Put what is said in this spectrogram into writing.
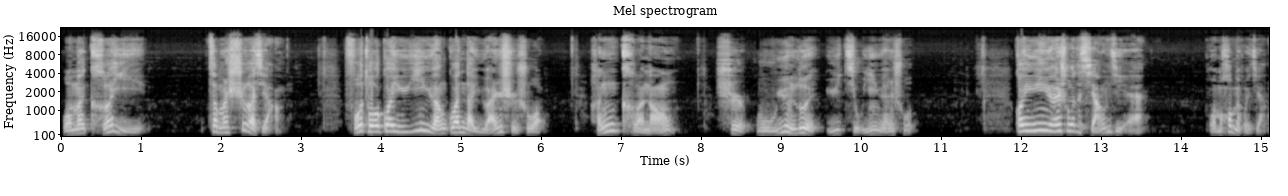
我们可以这么设想：佛陀关于因缘观的原始说，很可能。是五蕴论与九因缘说。关于因缘说的详解，我们后面会讲。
